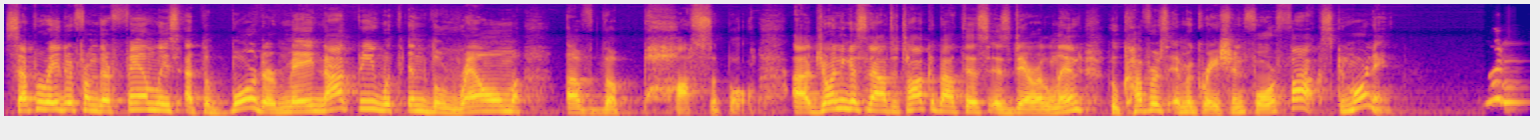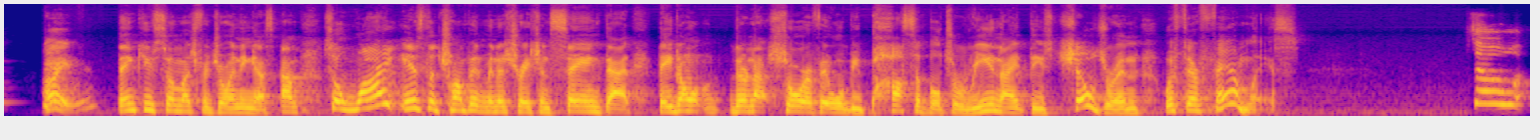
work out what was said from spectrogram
separated from their families at the border may not be within the realm of the possible. Uh, joining us now to talk about this is Dara Lind, who covers immigration for Vox. Good morning. Good All right. Thank you so much for joining us. Um, so, why is the Trump administration saying that they don't? They're not sure if it will be possible to reunite these children with their families. So,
